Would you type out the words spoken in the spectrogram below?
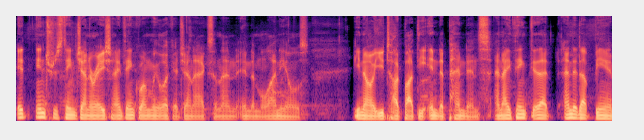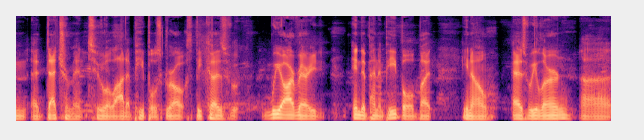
it, interesting generation. I think when we look at Gen X and then into millennials, you know, you talk about the independence, and I think that ended up being a detriment to a lot of people's growth because we are very independent people, but you know, as we learn, uh,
